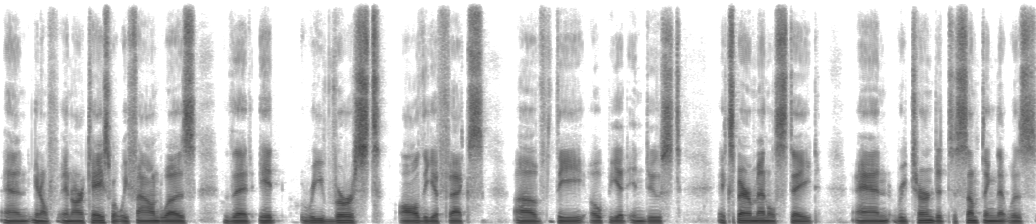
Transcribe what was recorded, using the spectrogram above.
And, you know, in our case, what we found was that it reversed all the effects of the opiate induced experimental state and returned it to something that was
